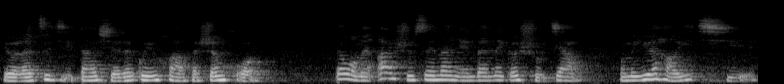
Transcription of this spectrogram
有了自己大学的规划和生活。在我们二十岁那年的那个暑假，我们约好一起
